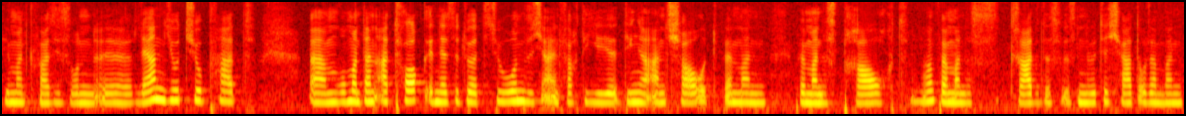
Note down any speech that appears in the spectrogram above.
wie man quasi so ein äh, Lern-YouTube hat, ähm, wo man dann ad hoc in der Situation sich einfach die Dinge anschaut, wenn man, wenn man es braucht, ne? wenn man das gerade das Wissen nötig hat oder man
